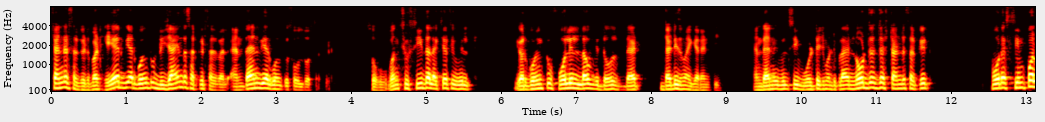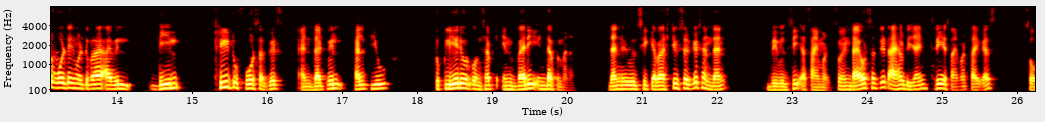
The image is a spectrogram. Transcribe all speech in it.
standard circuits but here we are going to design the circuits as well and then we are going to solve those circuits. So once you see the lectures you will you are going to fall in love with those that that is my guarantee. And then we will see voltage multiplier not just the standard circuit. For a simple voltage multiplier i will deal three to four circuits and that will help you to clear your concept in very in-depth manner. Then we will see capacitive circuits and then we will see assignments. So in diode circuit i have designed three assignments i guess. So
